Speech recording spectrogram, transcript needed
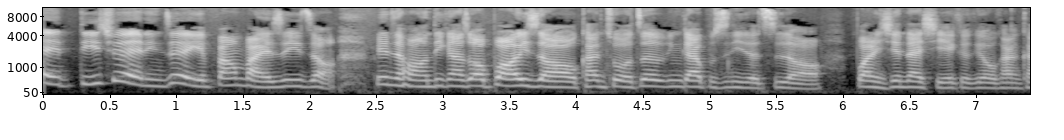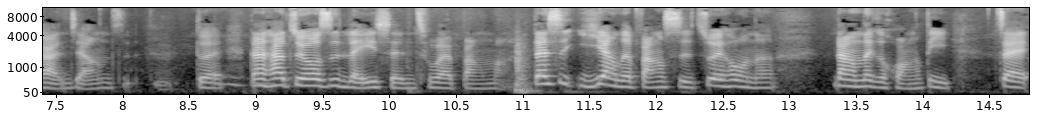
对，的确，你这个也方法也是一种变成皇帝，跟他说，哦，不好意思哦，我看错，这应该不是你的字哦，不然你现在写一个给我看看，这样子。对，但他最后是雷神出来帮忙，但是一样的方式，最后呢？让那个皇帝再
